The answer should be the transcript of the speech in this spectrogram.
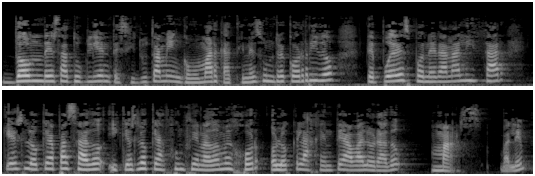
dónde está tu cliente, si tú también como marca tienes un recorrido, te puedes poner a analizar qué es lo que ha pasado y qué es lo que ha funcionado mejor o lo que la gente ha valorado más, ¿vale?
